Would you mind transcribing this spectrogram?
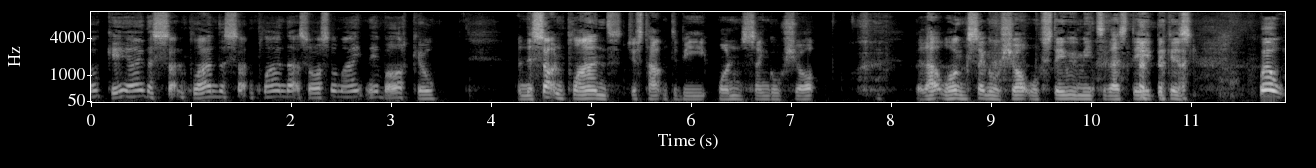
okay, aye, the something planned. the something planned. That's awesome, aye, no bother, cool. And the something planned just happened to be one single shot. But that one single shot will stay with me to this day because, well,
